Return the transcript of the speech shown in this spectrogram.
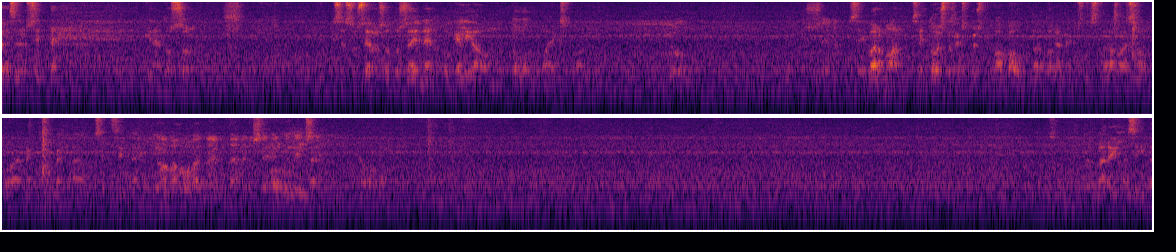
Mitenköhän se nyt sitten, hetkinen tossa on, missä se on, se on, se on tuossa ennen Okelia on tolppa, eiks vaan? Joo. Siinä. Se ei varmaan, se ei toistaiseksi pysty vapauttaa todennäköisesti sitä avaisalkoa ennen kuin mennään sit sinne Joo, mä luulen, että meidän pitää mennä siihen muuten värillä siitä.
